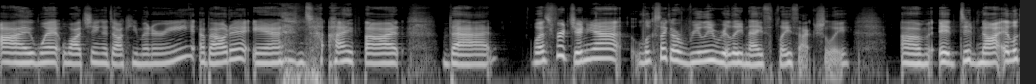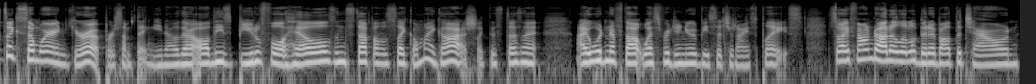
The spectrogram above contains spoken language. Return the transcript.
I went watching a documentary about it and I thought that West Virginia looks like a really, really nice place, actually. Um, it did not, it looked like somewhere in Europe or something. You know, there are all these beautiful hills and stuff. I was like, oh my gosh, like this doesn't, I wouldn't have thought West Virginia would be such a nice place. So I found out a little bit about the town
